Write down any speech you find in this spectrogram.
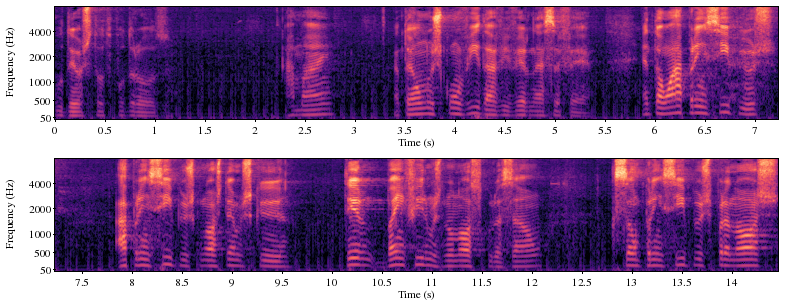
o, Deus Todo-Poderoso. Amém? Então Ele nos convida a viver nessa fé. Então há princípios, há princípios que nós temos que ter bem firmes no nosso coração, que são princípios para nós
